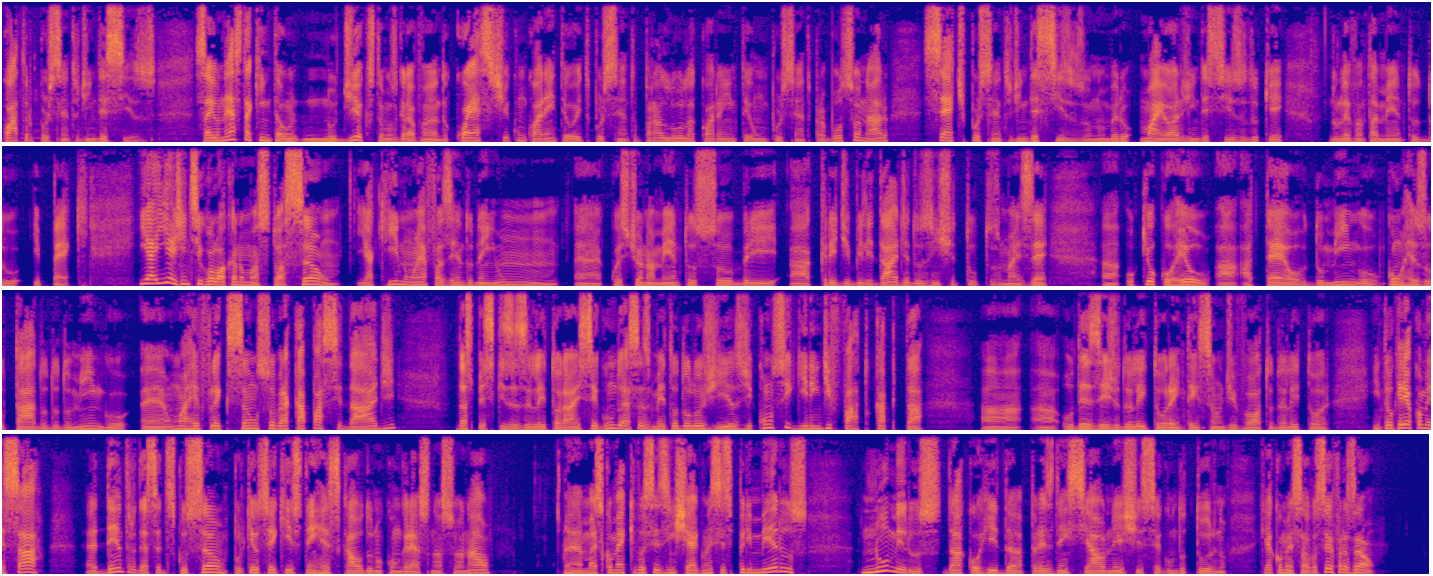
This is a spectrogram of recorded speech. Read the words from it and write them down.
4% de indecisos. Saiu nesta quinta, no dia que estamos gravando, Quest com 48% para Lula, 41% para Bolsonaro, 7% de indecisos, um número maior de indecisos do que no levantamento do IPEC. E aí a gente se coloca numa situação, e aqui não é fazendo nenhum é, questionamento sobre a credibilidade dos institutos, mas é Uh, o que ocorreu até o domingo, com o resultado do domingo, é uma reflexão sobre a capacidade das pesquisas eleitorais, segundo essas metodologias, de conseguirem de fato captar uh, uh, o desejo do eleitor, a intenção de voto do eleitor. Então, eu queria começar dentro dessa discussão, porque eu sei que isso tem rescaldo no Congresso Nacional, eh, mas como é que vocês enxergam esses primeiros números da corrida presidencial neste segundo turno. Quer começar você, Frazão?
